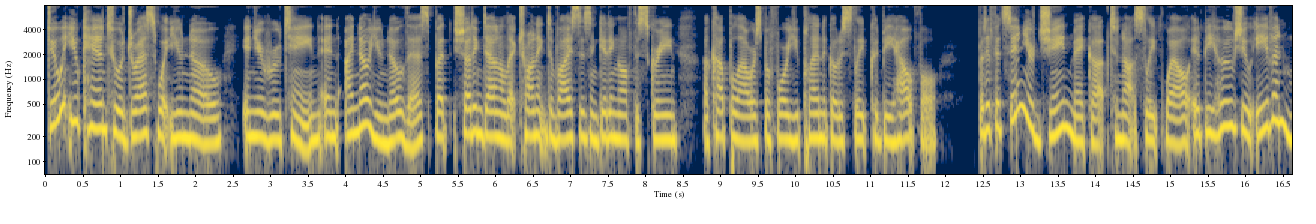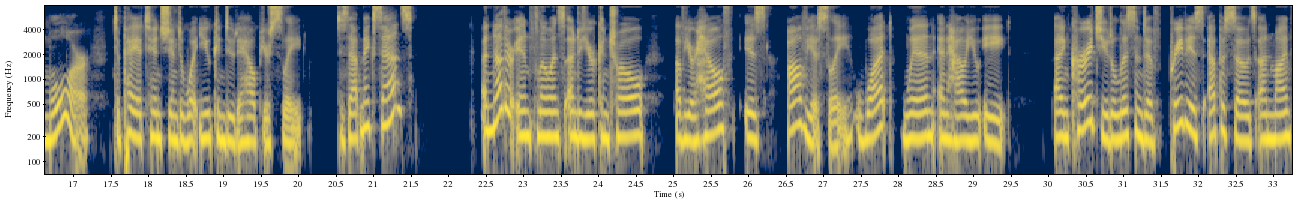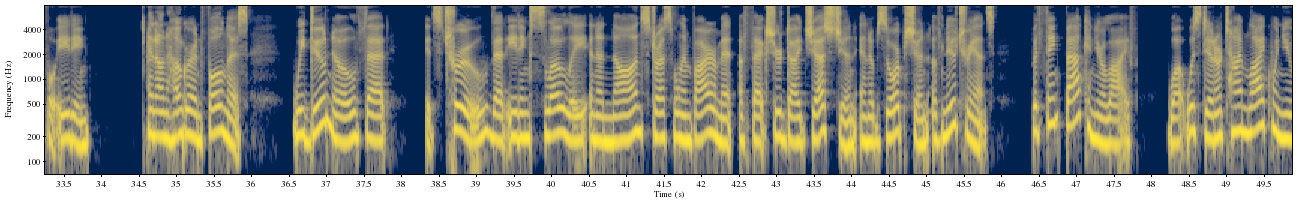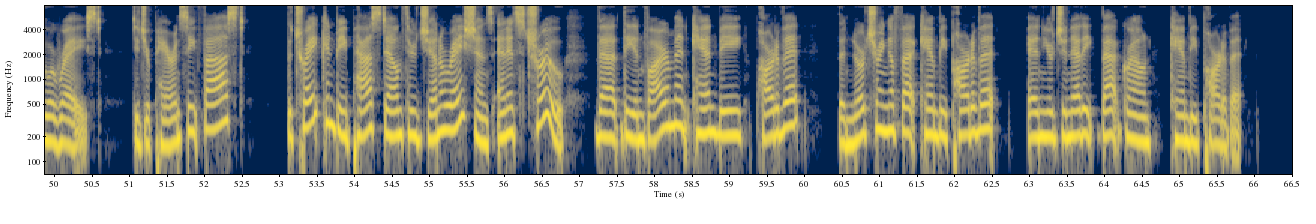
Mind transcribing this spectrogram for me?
Do what you can to address what you know in your routine. And I know you know this, but shutting down electronic devices and getting off the screen a couple hours before you plan to go to sleep could be helpful. But if it's in your gene makeup to not sleep well, it behooves you even more to pay attention to what you can do to help your sleep. Does that make sense? Another influence under your control of your health is obviously what, when, and how you eat. I encourage you to listen to previous episodes on mindful eating and on hunger and fullness. We do know that it's true that eating slowly in a non stressful environment affects your digestion and absorption of nutrients. But think back in your life. What was dinner time like when you were raised? Did your parents eat fast? The trait can be passed down through generations, and it's true that the environment can be part of it, the nurturing effect can be part of it, and your genetic background can be part of it.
